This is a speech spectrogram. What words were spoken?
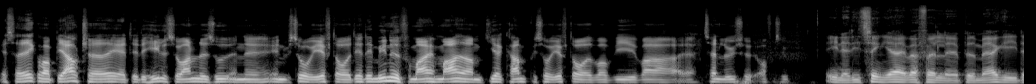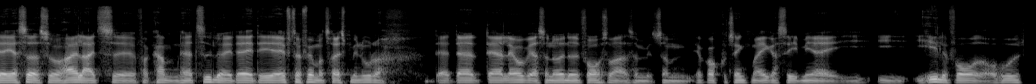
jeg sad ikke og var bjergtaget af, at det, det hele så anderledes ud, end, øh, end vi så i efteråret. Det, det mindede for mig meget om de her kampe, vi så i efteråret, hvor vi var øh, tandløse offensivt. En af de ting, jeg i hvert fald øh, blev mærke i, da jeg sad og så highlights øh, fra kampen her tidligere i dag, det er efter 65 minutter. Der, der, der laver vi altså noget nede i forsvaret, som, som jeg godt kunne tænke mig ikke at se mere af i, i, i hele foråret overhovedet.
